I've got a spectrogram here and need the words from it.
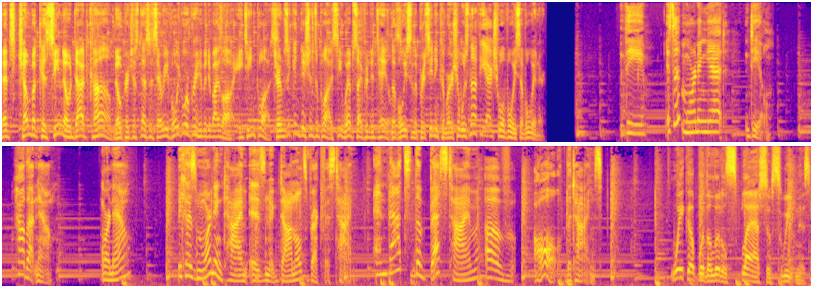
That's chumbacasino.com. No purchase necessary, void, or prohibited by law. 18 plus. Terms and conditions apply. See website for details. The voice in the preceding commercial was not the actual voice of a winner. The is it morning yet deal. How about now? Or now? Because morning time is McDonald's breakfast time. And that's the best time of all the times. Wake up with a little splash of sweetness.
